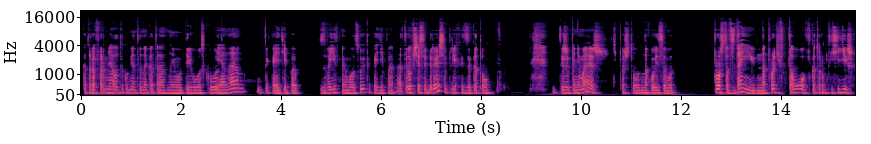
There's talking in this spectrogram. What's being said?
которая оформляла документы на кота, на его перевозку. И она такая, типа, звонит моему отцу и такая, типа, а ты вообще собираешься приехать за котом? Ты же понимаешь, типа, что он находится вот просто в здании напротив того, в котором ты сидишь.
